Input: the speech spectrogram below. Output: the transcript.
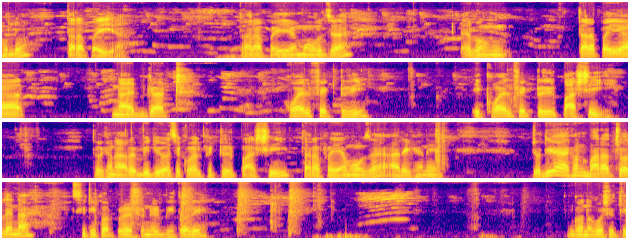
হলো তারাপাইয়া। তারাপাইয়া মৌজা এবং Tarapaiya night guard coil factory, এই কয়েল ফ্যাক্টরির পাশেই। তো এখানে আরও ভিডিও আছে, কয়েল ফ্যাক্টরির পাশেই তারা তারাপাইয়া মৌজা আর এখানে যদিও এখন ভাড়া চলে না, সিটি কর্পোরেশনের ভিতরে গণবসতি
